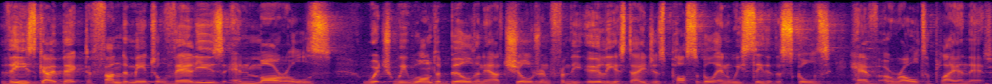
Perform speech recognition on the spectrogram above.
These go back to fundamental values and morals which we want to build in our children from the earliest ages possible, and we see that the schools have a role to play in that.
